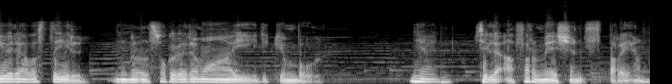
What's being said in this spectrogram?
ഈ ഒരു അവസ്ഥയിൽ നിങ്ങൾ സുഖകരമായി ഇരിക്കുമ്പോൾ ഞാൻ ചില അഫർമേഷൻസ് പറയാം.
